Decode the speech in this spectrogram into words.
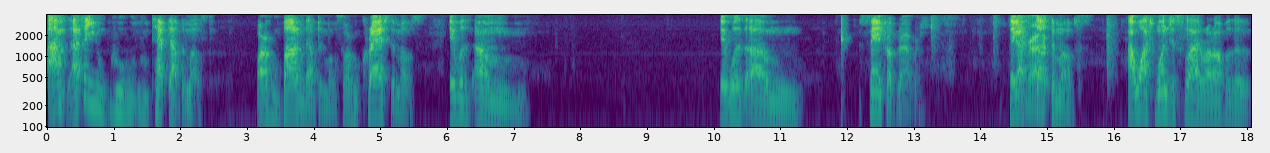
I'm I tell you who, who who tapped out the most, or who bottomed out the most, or who crashed the most. It was um it was um sand truck drivers. They got right. stuck the most. I watched one just slide right off of the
